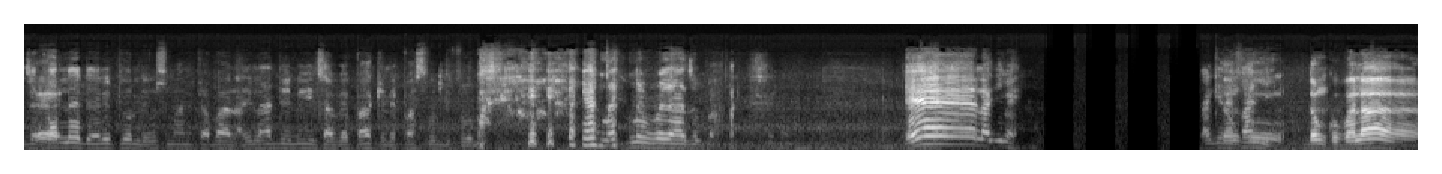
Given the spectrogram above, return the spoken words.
j'ai Euh. parlé des retours de Ousmane Kabala. Il a dit, lui, il ne savait pas que les passeports diplomatiques ne voyagent pas. Eh, la Guinée. La Guinée, donc, donc voilà euh,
